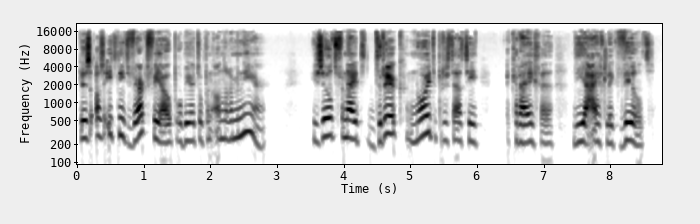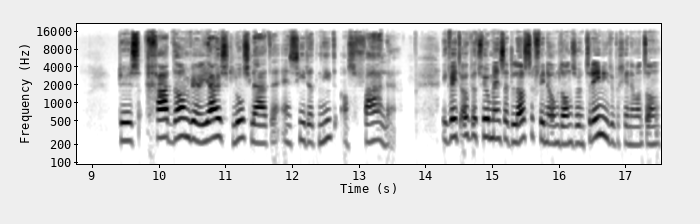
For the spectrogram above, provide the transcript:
Dus als iets niet werkt voor jou, probeer het op een andere manier. Je zult vanuit druk nooit de prestatie krijgen die je eigenlijk wilt. Dus ga dan weer juist loslaten en zie dat niet als falen. Ik weet ook dat veel mensen het lastig vinden om dan zo'n training te beginnen. Want dan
